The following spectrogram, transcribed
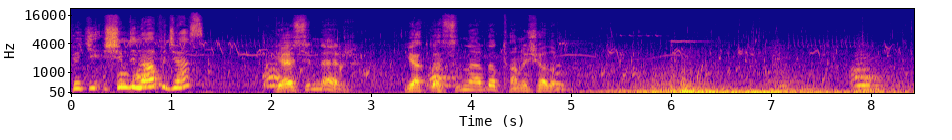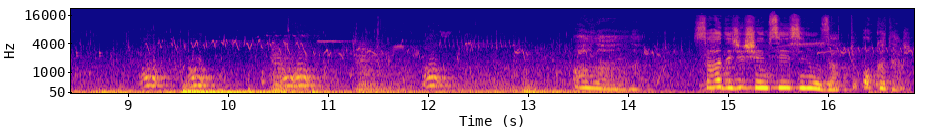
Peki şimdi ne yapacağız? Gelsinler. Yaklaşsınlar da tanışalım. Allah Allah. Sadece şemsiyesini uzattı, o kadar.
